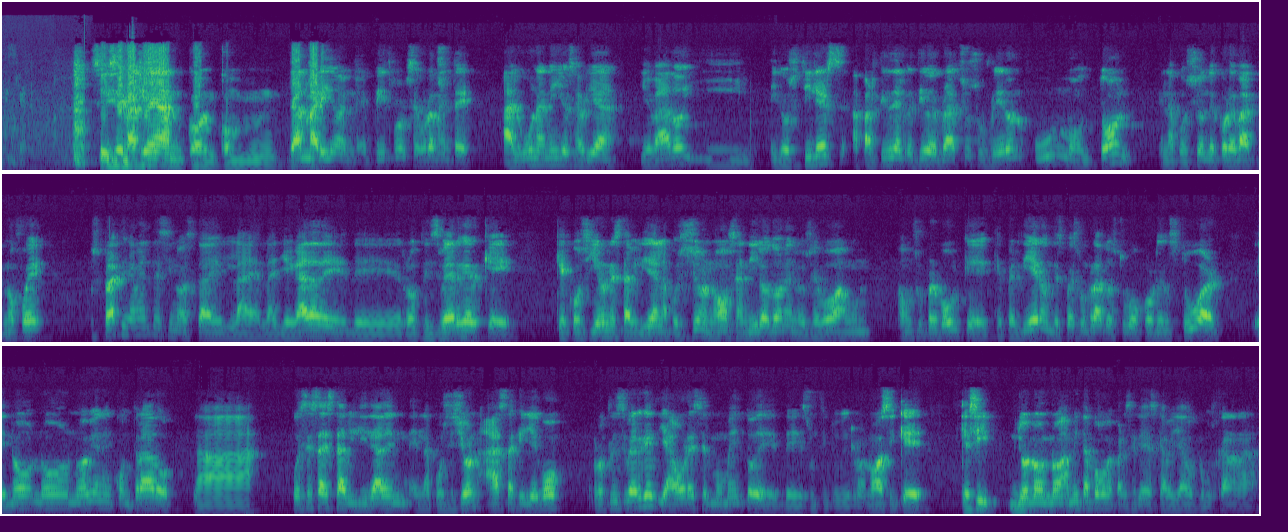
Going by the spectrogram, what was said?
Sí, se imaginan con, Dan Marino en, Pittsburgh, seguramente algún anillo se habría llevado y, los Steelers a partir del retiro de Bradshaw sufrieron un montón en la posición de coreback. No fue pues, prácticamente sino hasta la, llegada de, de Roethlisberger que, que, consiguieron estabilidad en la posición, ¿no? O sea, Neil O'Donnell los llevó a un, a un Super Bowl que, que perdieron, después un rato estuvo Cordell Stewart, eh, no, no, no habían encontrado la, pues esa estabilidad en, en la posición hasta que llegó Rotlisberger y ahora es el momento de, de, sustituirlo, ¿no? Así que, que sí, yo no, no, a mí tampoco me parecería descabellado que buscaran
